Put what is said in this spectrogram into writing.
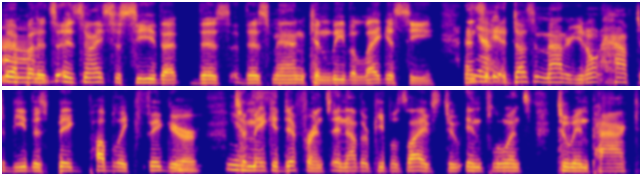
yeah, um, but it's it's nice to see that this this man can leave a legacy and yeah. say it doesn't matter. You don't have to be this big public figure yes. to make a difference in other people's lives, to influence, to impact,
